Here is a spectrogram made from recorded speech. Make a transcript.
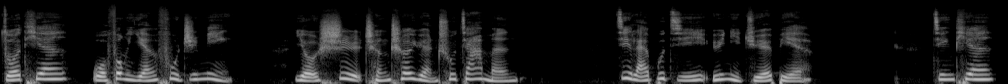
昨天我奉严父之命。有事乘车远出家门，既来不及与你诀别。今天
